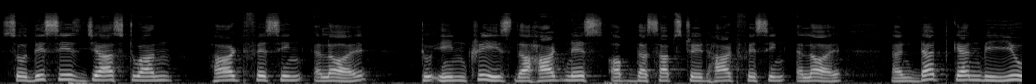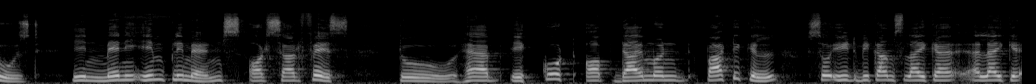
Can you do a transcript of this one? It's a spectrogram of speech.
So, this is just one hard facing alloy to increase the hardness of the substrate hard facing alloy and that can be used in many implements or surface to have a coat of diamond particle so, it becomes like a like a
